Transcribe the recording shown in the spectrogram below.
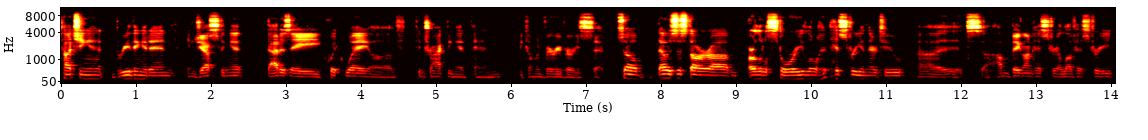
touching it, breathing it in, ingesting it, that is a quick way of contracting it and becoming very very sick. So that was just our um, our little story, little history in there too. Uh, it's uh, I'm big on history. I love history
